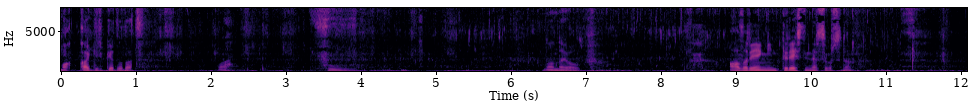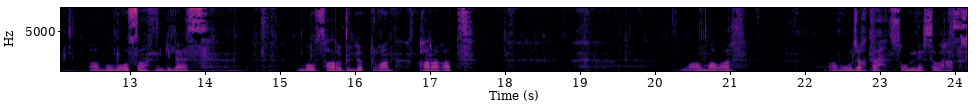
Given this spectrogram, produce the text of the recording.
бакка кирип кетип атат фу мындай болуп азыр эң интересный нерсе көрсөтөм а бул болсо гиляс бул сары гүлдөп турган карагат бул алмалар а бул жакта сонун нерсе бар азыр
